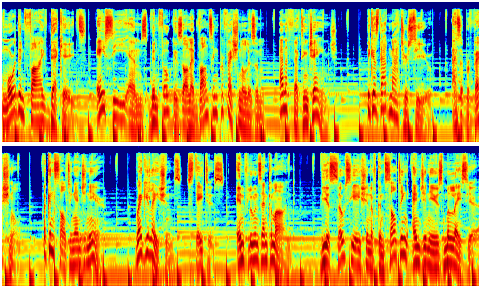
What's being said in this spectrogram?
more than five decades, ACEM's been focused on advancing professionalism and affecting change. Because that matters to you as a professional, a consulting engineer. Regulations, status, influence and command. The Association of Consulting Engineers Malaysia,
